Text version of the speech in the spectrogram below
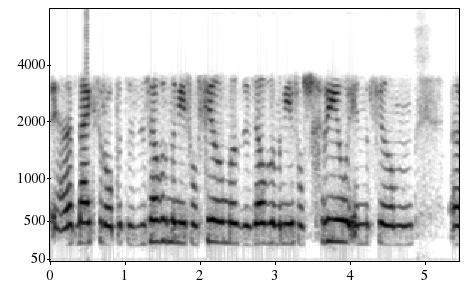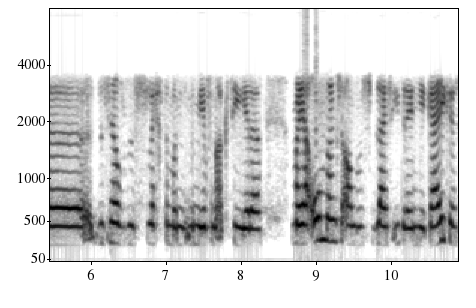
ja, het lijkt erop. Het is dezelfde manier van filmen, dezelfde manier van schreeuwen in de film. eh, dezelfde slechte man- manier van acteren. Maar ja, ondanks alles blijft iedereen hier kijken.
